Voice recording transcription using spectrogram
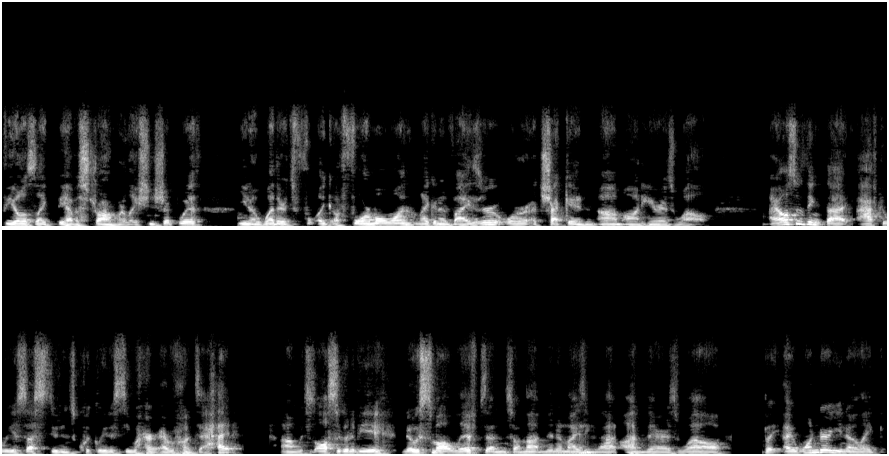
feels like they have a strong relationship with? You know, whether it's like a formal one, like an advisor, or a check-in um, on here as well. I also think that after we assess students quickly to see where everyone's at, um, which is also going to be no small lift, and so I'm not minimizing mm-hmm. that on there as well. But I wonder, you know, like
